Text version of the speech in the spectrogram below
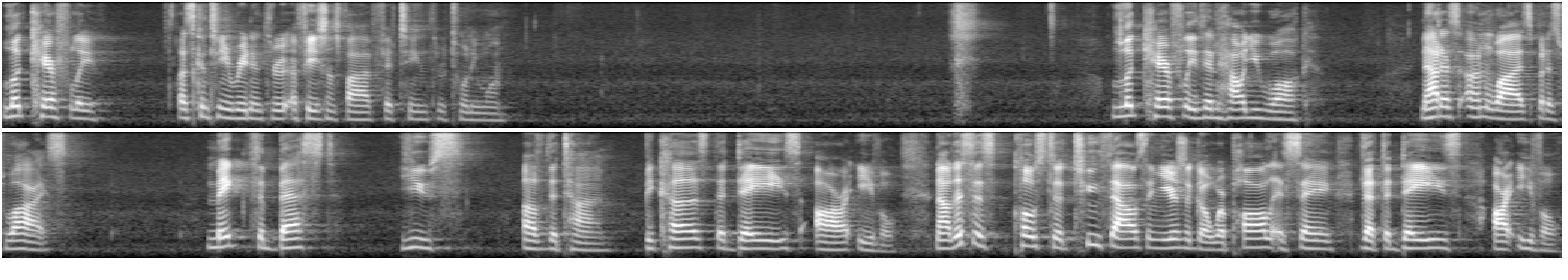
Look carefully Let's continue reading through Ephesians 5 15 through 21. Look carefully then how you walk, not as unwise, but as wise. Make the best use of the time because the days are evil. Now, this is close to 2,000 years ago where Paul is saying that the days are evil.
